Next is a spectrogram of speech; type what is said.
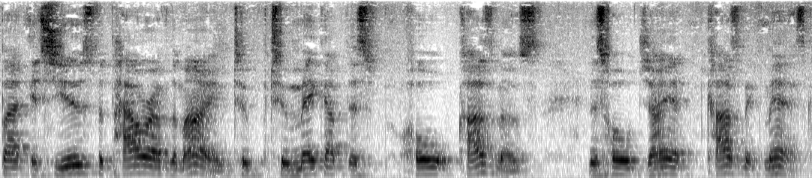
but it's used the power of the mind to, to make up this whole cosmos, this whole giant cosmic mask.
